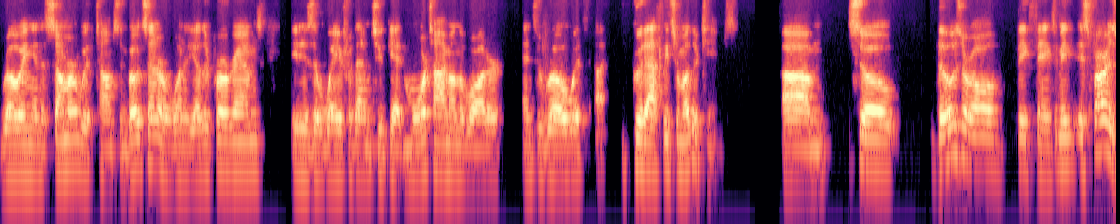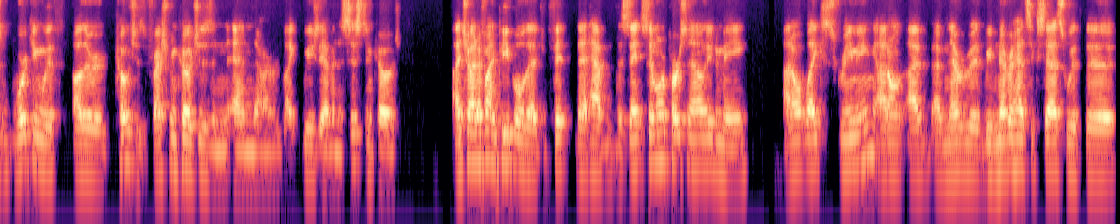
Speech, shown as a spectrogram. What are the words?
rowing in the summer with Thompson Boat Center or one of the other programs it is a way for them to get more time on the water and to row with uh, good athletes from other teams. Um, so those are all big things. I mean, as far as working with other coaches, freshman coaches, and and our like we usually have an assistant coach. I try to find people that fit that have the same similar personality to me. I don't like screaming. I don't. I've I've never we've never had success with the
